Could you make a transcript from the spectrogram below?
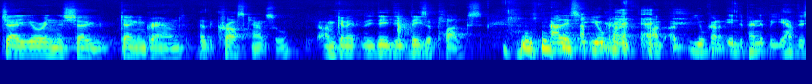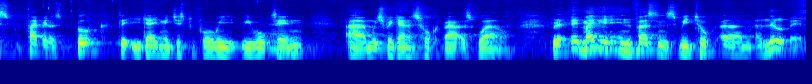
Jay, you're in the show Gaining Ground at the Crafts Council. I'm going to. These are plugs. Alice, you're kind of you're kind of independent, but you have this fabulous book that you gave me just before we, we walked in, um, which we're going to talk about as well. But it, maybe in the first instance we talk um, a little bit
